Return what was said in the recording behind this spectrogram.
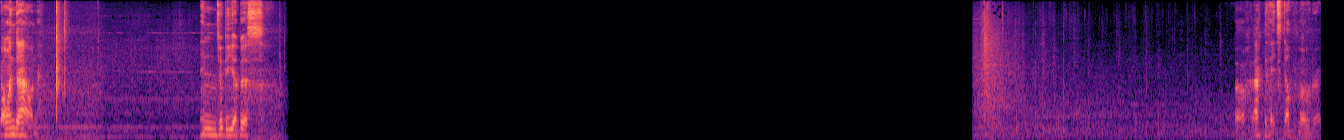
Going down. Into the abyss. Uh, activate stealth mode, right?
